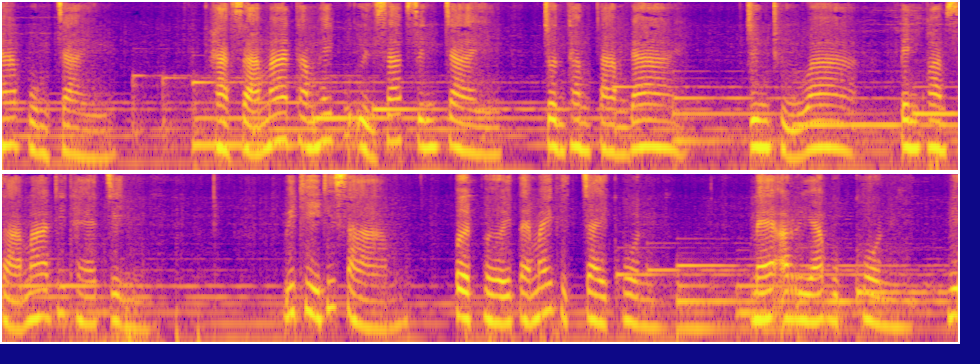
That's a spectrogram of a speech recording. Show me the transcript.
น่าภูมิใจ หากสามารถทำให้ผู้อื่นทราบซึ้งใจ จนทำตามได้ จึงถือว่าเป็นความสามารถที่แท้จริง วิธีที่สามเปิดเผยแต่ไม่ผิดใจคน แม้อริยบุคคลมี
